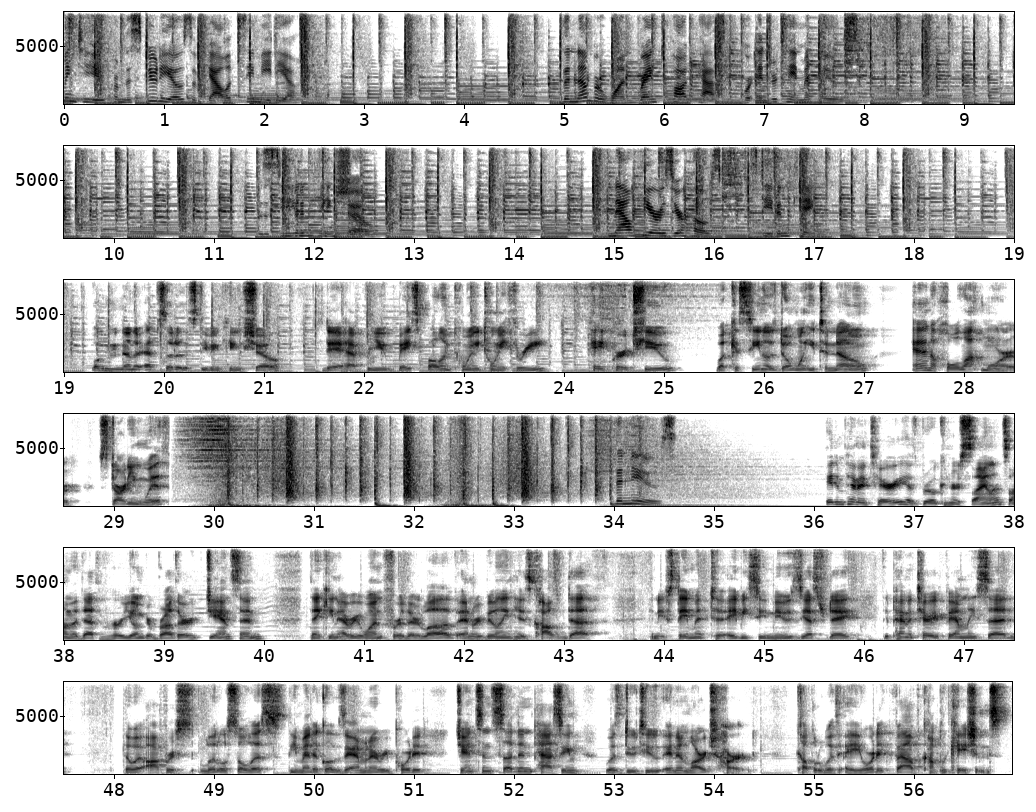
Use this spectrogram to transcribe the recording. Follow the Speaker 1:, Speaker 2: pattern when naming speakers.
Speaker 1: Coming to you from the studios of Galaxy Media. The number one ranked podcast for entertainment news. The Stephen King Show. Now, here is your host, Stephen King.
Speaker 2: Welcome to another episode of the Stephen King Show. Today I have for you baseball in 2023, pay per chew, what casinos don't want you to know, and a whole lot more. Starting with
Speaker 1: The news.
Speaker 2: Hayden Panettiere has broken her silence on the death of her younger brother, Jansen, thanking everyone for their love and revealing his cause of death. In a statement to ABC News yesterday, the Panettiere family said, Though it offers little solace, the medical examiner reported Jansen's sudden passing was due to an enlarged heart, coupled with aortic valve complications.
